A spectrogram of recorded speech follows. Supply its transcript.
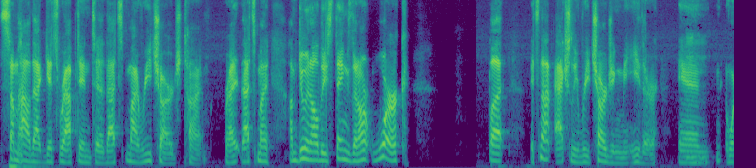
somehow that gets wrapped into that's my recharge time, right? That's my I'm doing all these things that aren't work, but it's not actually recharging me either and mm.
